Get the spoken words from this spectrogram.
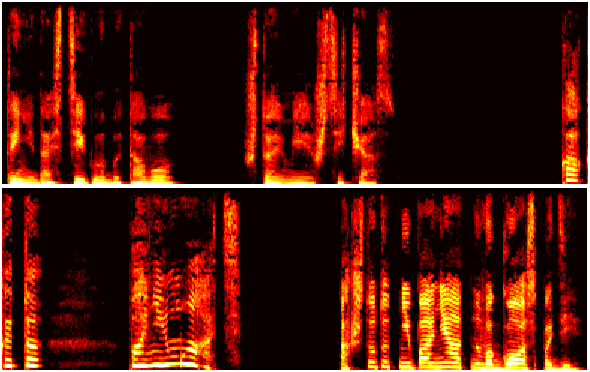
Ты не достигла бы того, что имеешь сейчас. «Как это понимать?» «А что тут непонятного, Господи?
